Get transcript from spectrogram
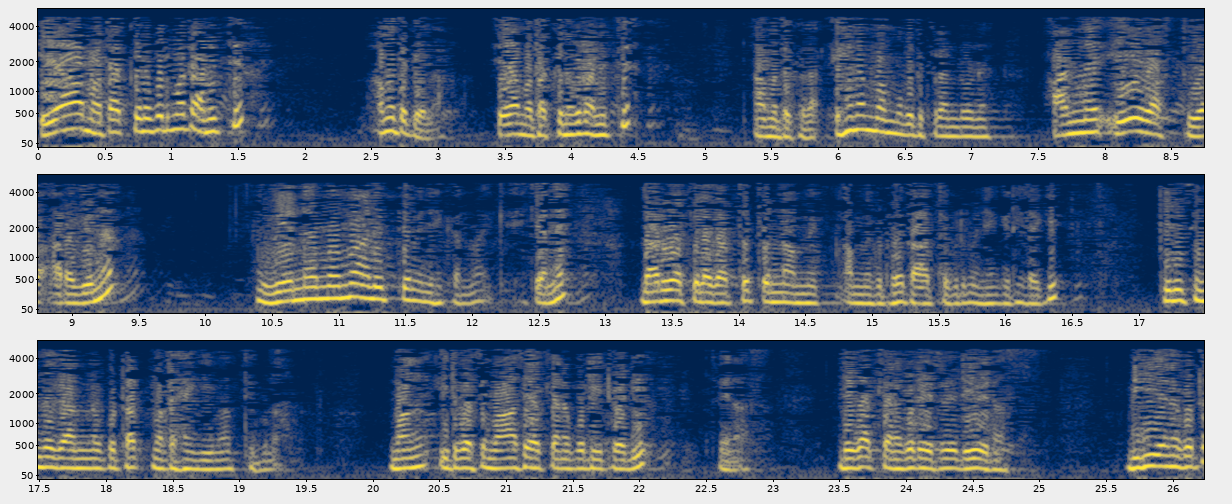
එයා මතක් වෙනකොට මට අනිත්‍ය අමතක වෙලා. එයා මතක් වෙනකොට අනිත්‍ය අමතක කරා. එහෙනම් මම මොකද කරන්න ඕන? අන්න ඒ වස්තුව අරගෙන වෙනමම අනිත්‍ය මෙනෙහි කරනවා. ඒ කියන්නේ දරුවා කියලා ගත්තොත් ඔන්න අම්මෙක් අම්මෙකුට හෝ තාත්තෙකුට මෙනෙහි කරලා පිළිසිඳ ගන්නකොටත් මට හැඟීමක් තිබුණා. මං ඊට පස්සේ මාසයක් යනකොට ඊට වැඩිය වෙනස්. දෙකක් යනකොට ඊට වැඩිය වෙනස්. බිහි වෙනකොට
